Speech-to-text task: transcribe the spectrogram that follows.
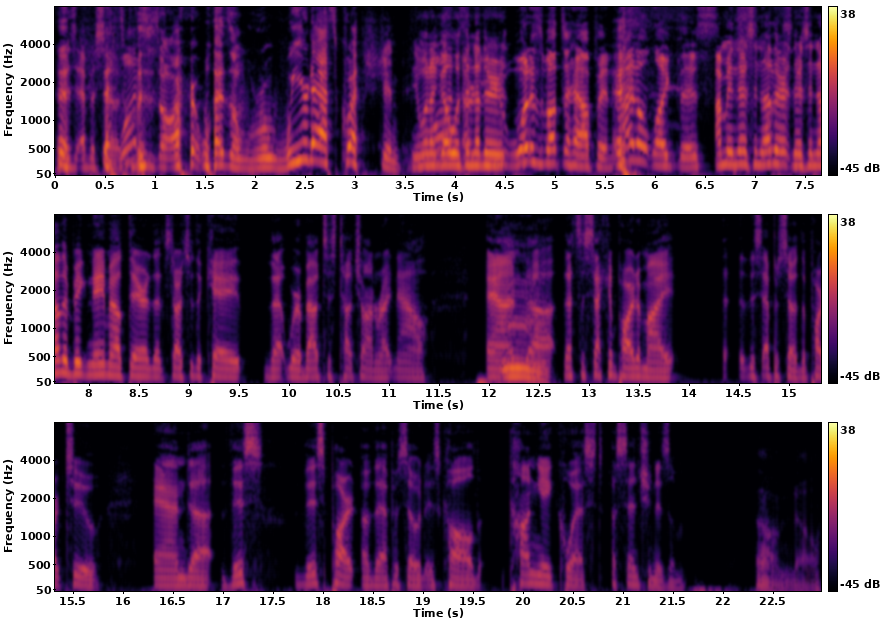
this episode. That's What? bizarre. Was a weird ass question. You want to go with another? you- what is about to happen? I don't like this. I mean, there's another there's another big name out there that starts with a K that we're about to touch on right now, and Mm. uh, that's the second part of my uh, this episode, the part two, and uh, this this part of the episode is called Kanye Quest Ascensionism. Oh no.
